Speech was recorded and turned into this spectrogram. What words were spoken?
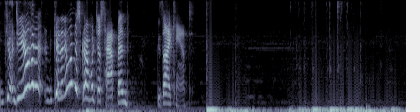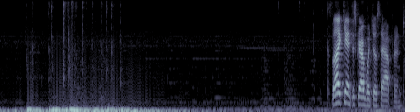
do you know how to, can anyone describe what just happened? Because I can't. Because I can't describe what just happened.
